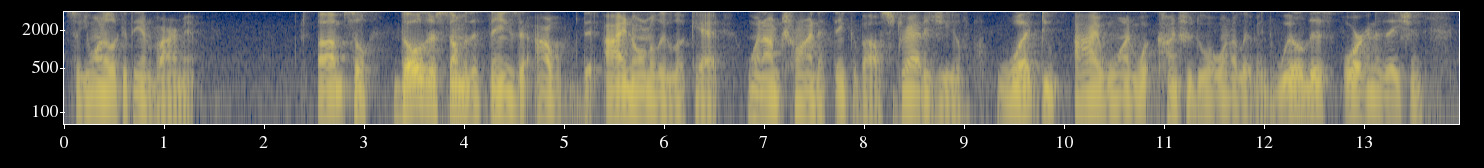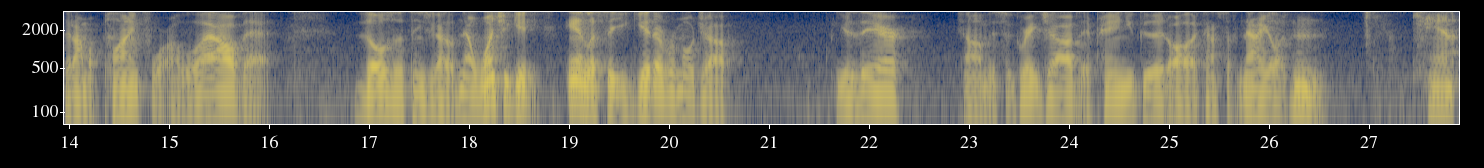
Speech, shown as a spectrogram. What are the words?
so you want to look at the environment. Um, so those are some of the things that I that I normally look at when I'm trying to think about strategy of what do I want? What country do I want to live in? Will this organization that I'm applying for allow that? Those are the things you got. Now, once you get in, let's say you get a remote job, you're there. Um, it's a great job. They're paying you good, all that kind of stuff. Now you're like, hmm, can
